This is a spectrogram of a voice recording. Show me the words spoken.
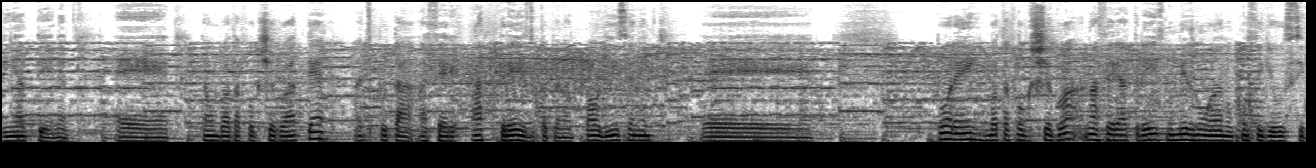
vinha a ter, né? É, então o Botafogo chegou até a disputar a Série A3 do Campeonato Paulista, né? É, porém, o Botafogo chegou na Série A3, no mesmo ano conseguiu se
